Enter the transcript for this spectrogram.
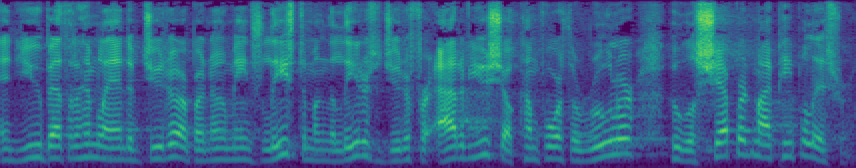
and you, Bethlehem, land of Judah, are by no means least among the leaders of Judah, for out of you shall come forth a ruler who will shepherd my people Israel.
